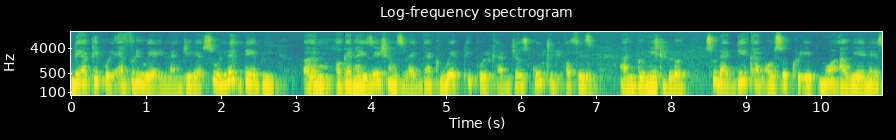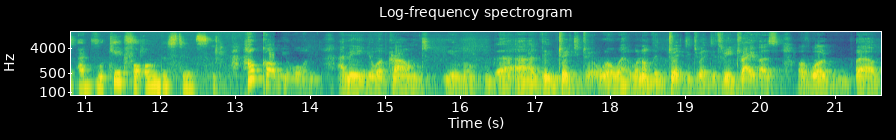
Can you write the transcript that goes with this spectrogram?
There are people everywhere in Nigeria, so let there be um, organizations like that where people can just go to the office and donate blood so that they can also create more awareness, advocate for all these things. How come you won? I mean, you were crowned, you know, uh, uh, the 20, well, well, one of the 2023 drivers of World, uh,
